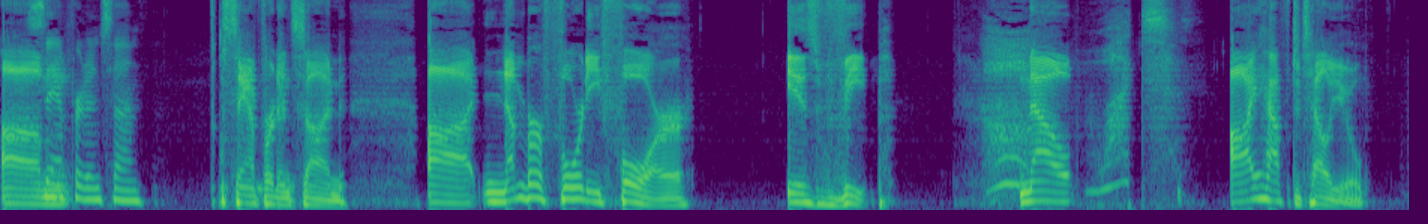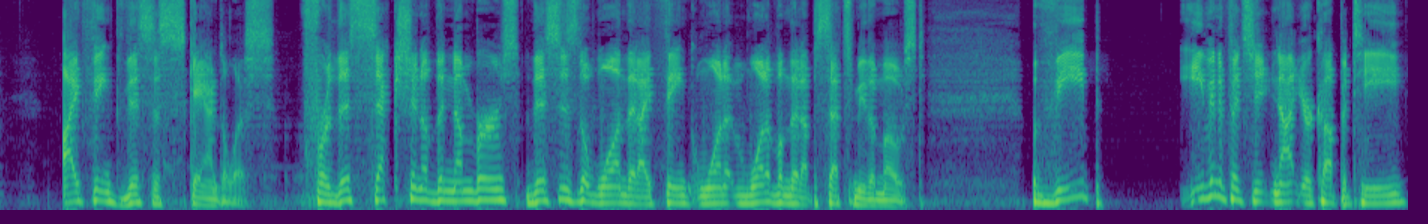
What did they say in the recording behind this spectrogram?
um, Sanford and Son. Sanford and Son. Uh, number 44 is Veep. now, What? I have to tell you, I think this is scandalous. For this section of the numbers, this is the one that I think one one of them that upsets me the most. Veep, even if it's not your cup of tea,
